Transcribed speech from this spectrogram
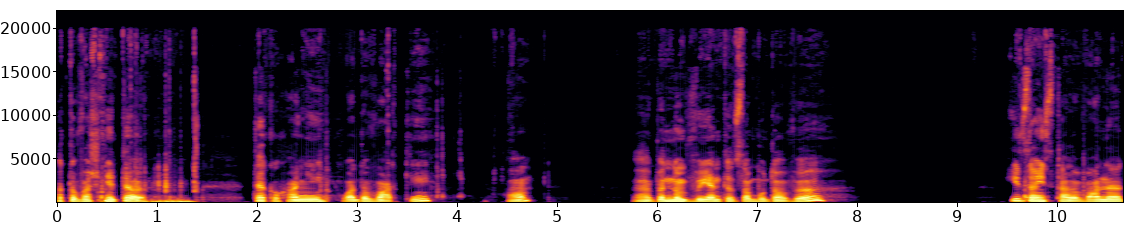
Oto właśnie te, te kochani ładowarki o, e, będą wyjęte z obudowy i zainstalowane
